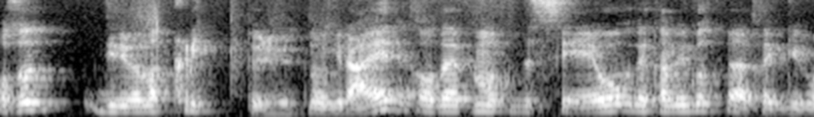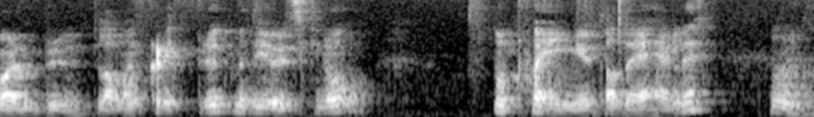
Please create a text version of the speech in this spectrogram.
og så driver han og klipper ut noe greier. Og det, på en måte, det ser jo, det kan jo godt være at det er Gro Harlem Brundtland han klipper ut, men det gjøres ikke noe, noe poeng ut av det heller. Mm.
